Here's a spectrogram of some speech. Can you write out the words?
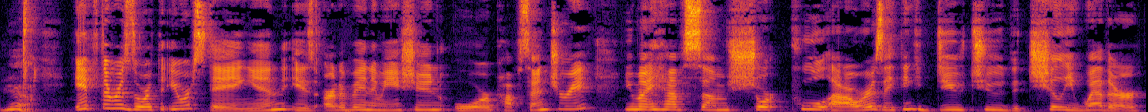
Yeah. If the resort that you are staying in is Art of Animation or Pop Century, you might have some short pool hours. I think due to the chilly weather,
